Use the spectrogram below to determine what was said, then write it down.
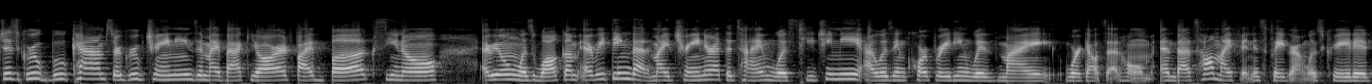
just group boot camps or group trainings in my backyard, five bucks, you know. Everyone was welcome. Everything that my trainer at the time was teaching me, I was incorporating with my workouts at home. And that's how my fitness playground was created.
